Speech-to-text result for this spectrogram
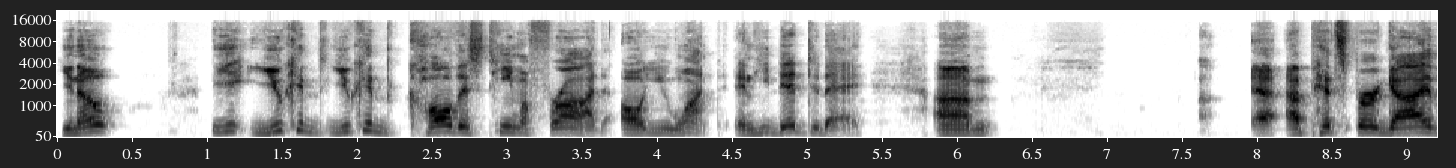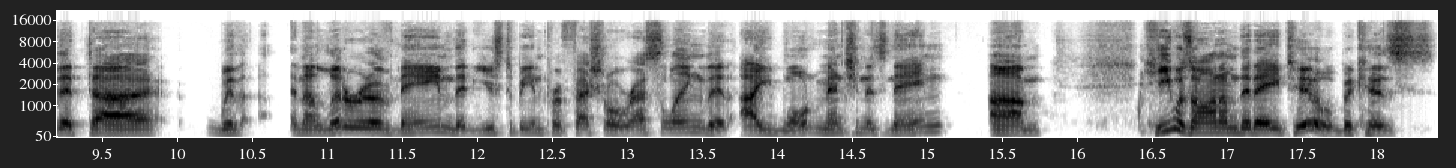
You know, you, you could you could call this team a fraud all you want, and he did today. Um, a, a Pittsburgh guy that uh, with an alliterative name that used to be in professional wrestling that I won't mention his name. Um, he was on him today too because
